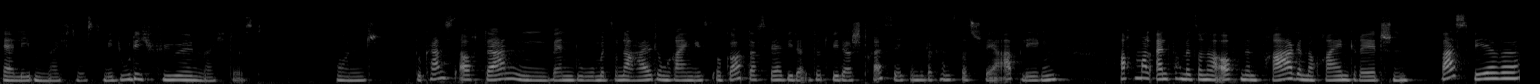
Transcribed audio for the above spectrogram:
erleben möchtest, wie du dich fühlen möchtest. Und du kannst auch dann, wenn du mit so einer Haltung reingehst, oh Gott, das wieder, wird wieder stressig und du kannst das schwer ablegen, auch mal einfach mit so einer offenen Frage noch reingrätschen. Was wäre,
